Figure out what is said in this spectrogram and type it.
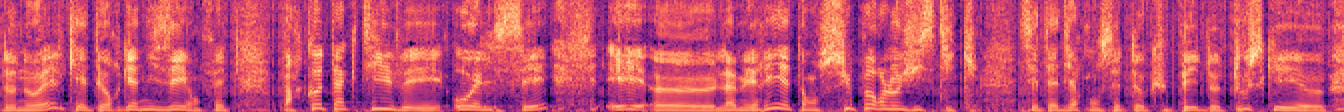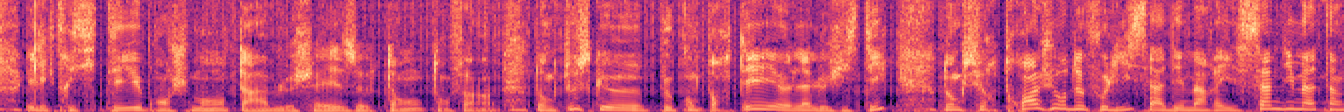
de Noël qui a été organisé en fait par Côte Active et OLC, et euh, la mairie est en support logistique. C'est-à-dire qu'on s'est occupé de tout ce qui est euh, électricité, branchement, table, chaise, tente, enfin, donc tout ce que peut comporter euh, la logistique. Donc sur trois jours de folie, ça a démarré samedi matin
